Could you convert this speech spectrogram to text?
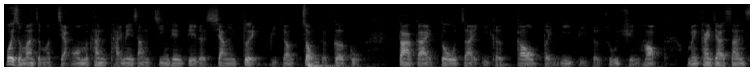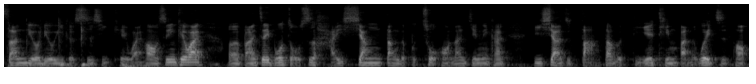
为什么要怎么讲？我们看牌面上今天跌的相对比较重的个股，大概都在一个高本益比的族群哈。我们看一下三三六六一的四星 KY 哈，四星 KY，呃，本来这一波走势还相当的不错哈，那今天你看一下子打到了跌停板的位置哈，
